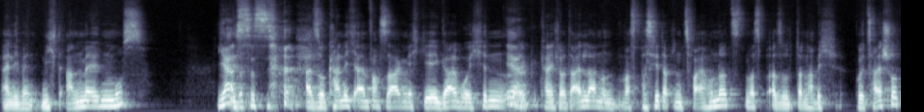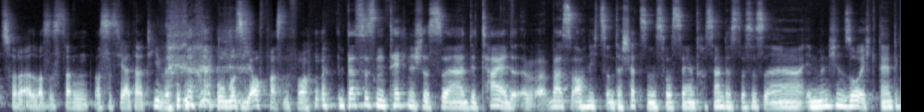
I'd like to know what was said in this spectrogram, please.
ein Event nicht anmelden muss? Ja, ist, das ist. also kann ich einfach sagen, ich gehe egal, wo ich hin, Ja. äh, kann ich Leute einladen und was passiert ab dem 200. Was, also dann habe ich Polizeischutz oder was ist dann, was ist die Alternative? wo muss ich aufpassen vor? Das ist ein technisches äh, Detail, was auch nicht zu unterschätzen ist, was sehr interessant ist. Das ist äh, in München so, ich denke,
